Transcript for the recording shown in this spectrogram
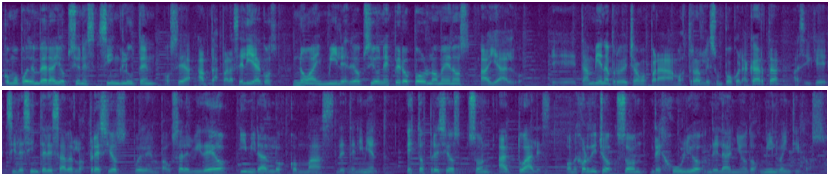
Como pueden ver hay opciones sin gluten, o sea, aptas para celíacos. No hay miles de opciones, pero por lo menos hay algo. Eh, también aprovechamos para mostrarles un poco la carta, así que si les interesa ver los precios pueden pausar el video y mirarlos con más detenimiento. Estos precios son actuales, o mejor dicho, son de julio del año 2022.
